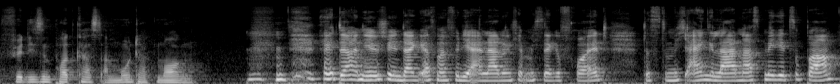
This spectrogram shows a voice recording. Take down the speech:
für diesen Podcast am Montagmorgen? Hey Daniel, vielen Dank erstmal für die Einladung. Ich habe mich sehr gefreut, dass du mich eingeladen hast. Mir geht's super.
